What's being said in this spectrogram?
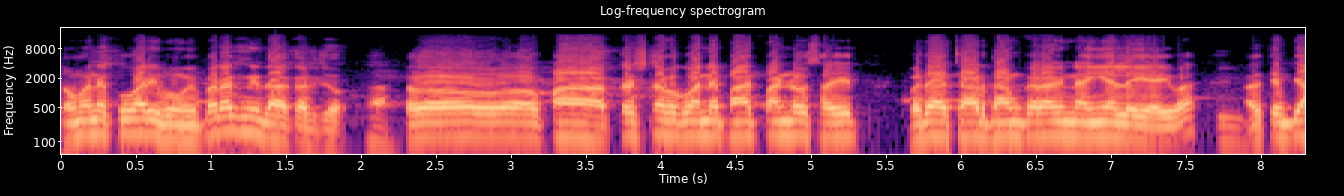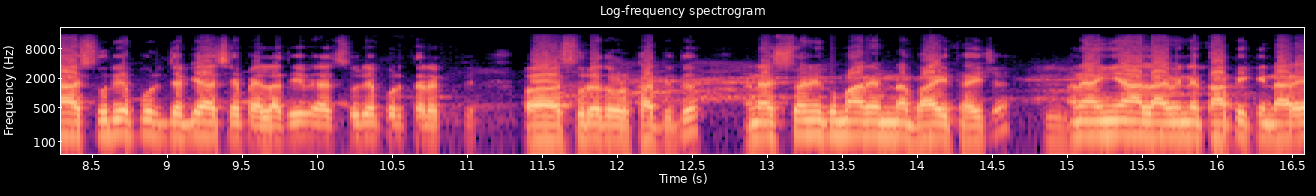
તો મને કુંવારી ભૂમિ પર અગ્નિદા કરજો. તો કૃષ્ણ ભગવાને પાંચ પાંડવ સહિત બધા ચાર ધામ કરાવીને અહીંયા લઈ આવ્યા. કેમ કે આ સૂર્યપુર જગ્યા છે પહેલાથી સૂર્યપુર તરફ સુરત ઓળખાતી હતું. અને અશ્વની કુમાર એમના ભાઈ થાય છે. અને અહીંયા લાવીને તાપી કિનારે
